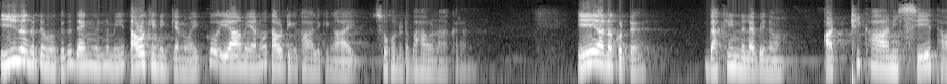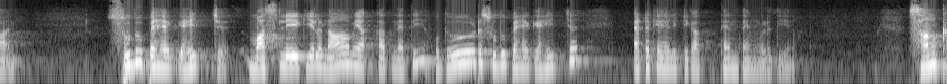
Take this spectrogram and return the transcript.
ඊළඟට මොකද? දැන් ඔන්න මේ තව කෙනෙක් යනවා. එක්කෝ එයාම යනවා තව ටික කාලෙකින් ආයි සොහොනට භාවනා කරන්න. ඒ යනකොට දකින්න ලැබෙනවා අට්ඨිකානි සේතානි සුදු පැහැ ගැහිච්ච මස්ලේ කියලා නාමයක්වත් නැති හොඳට සුදු පැහැ ගැහිච්ච ඇට කෑලි ටිකක් තැන් තැන් වල තියෙනවා. සංඛ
